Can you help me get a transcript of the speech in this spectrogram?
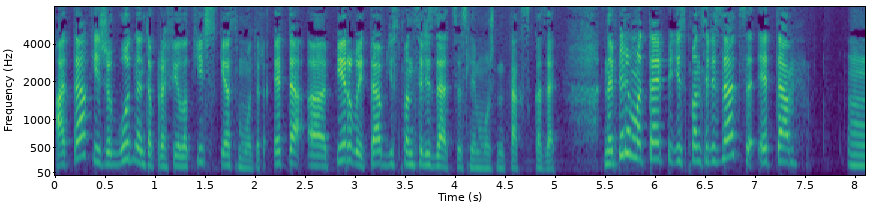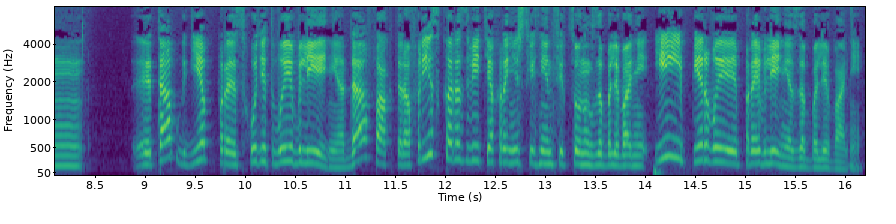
А так ежегодно это профилактический осмотр. Это э, первый этап диспансеризации, если можно так сказать. На первом этапе диспансеризации это этап, где происходит выявление да, факторов риска развития хронических неинфекционных заболеваний и первые проявления заболеваний.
